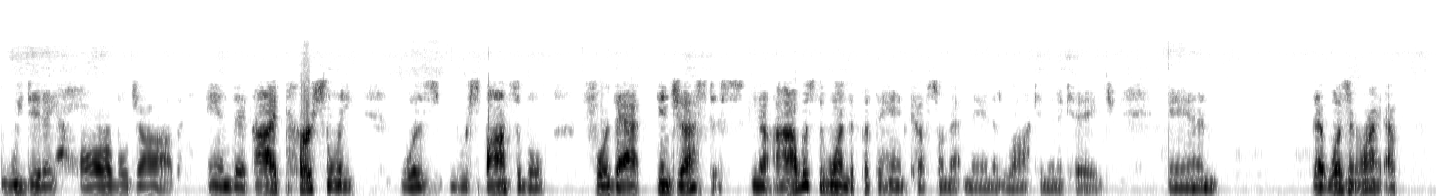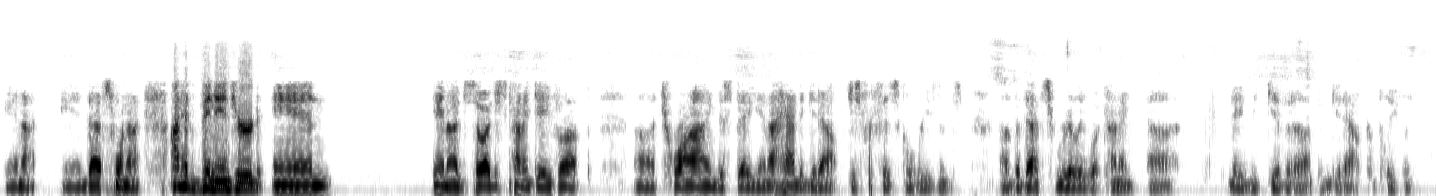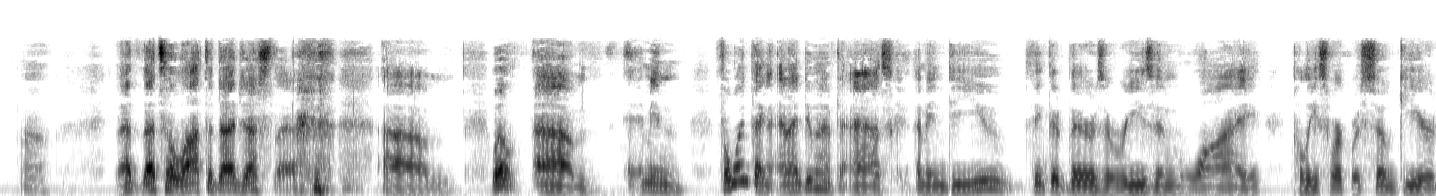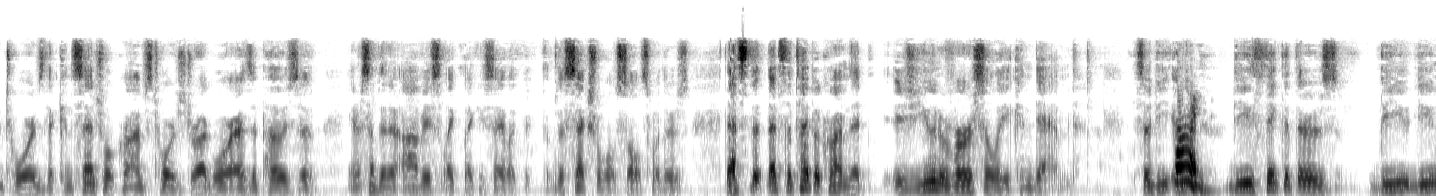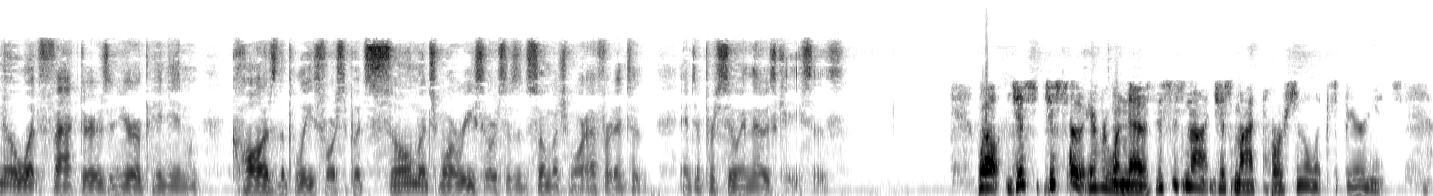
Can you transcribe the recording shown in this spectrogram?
we did a horrible job, and that I personally was responsible for that injustice. you know, I was the one to put the handcuffs on that man and lock him in a cage. And that wasn't right. I, and I, and that's when I, I had been injured and, and I, so I just kind of gave up, uh, trying to stay in. I had to get out just for physical reasons. Uh, but that's really what kind of, uh, made me give it up and get out completely. Wow. That, that's a lot to digest there. um, well, um, I mean, for one thing, and I do have to ask, I mean, do you think that there's a reason why police work was so geared towards the consensual crimes, towards drug war, as opposed to, you know, something that obvious, like, like you say, like the, the sexual assaults where there's, that's the, that's the type of crime that is universally condemned. So do you, I mean, do you think that there's, do you, do you know what factors, in your opinion, cause the police force to put so much more resources and so much more effort into, into pursuing those cases? Well, just just so everyone knows, this is not just my personal experience.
